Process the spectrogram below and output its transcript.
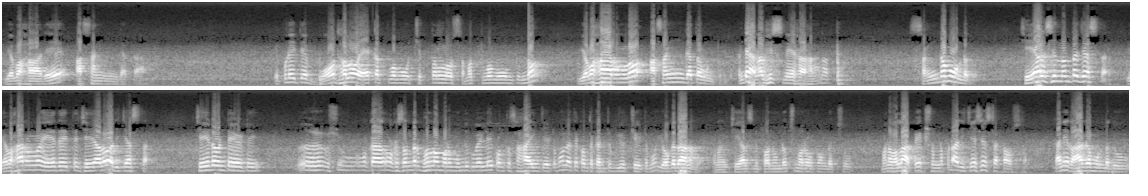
వ్యవహారే అసంగత. ఎప్పుడైతే బోధలో ఏకత్వము చిత్తంలో సమత్వము ఉంటుందో వ్యవహారంలో అసంగత ఉంటుంది. అంటే అనభిస్నేహ అని అర్థం. సంగము ఉండదు. చేయాల్సిందంతా చేస్తారు. వ్యవహారంలో ఏదైతే చేయాలో అది చేస్తారు. చేయడం అంటే ఏమిటి? ఒక ఒక సందర్భంలో మనం ముందుకు వెళ్ళి కొంత సహాయం చేయటము లేకపోతే కొంత కంట్రిబ్యూట్ చేయటము యోగదానము. మనం చేయాల్సిన పని ఉండొచ్చు మరొకటి ఉండొచ్చు. మన వల్ల అపేక్ష ఉన్నప్పుడు అది చేసేస్తాక అవసరం. కానీ రాగం ఉండదు.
